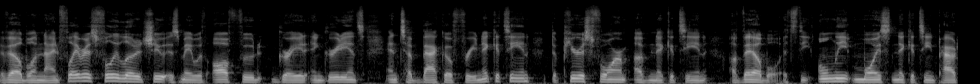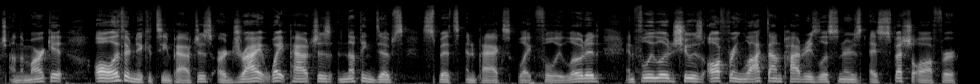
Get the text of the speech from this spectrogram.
Available in nine flavors, Fully Loaded Chew is made with all food grade ingredients and tobacco free nicotine, the purest form of nicotine available. It's the only moist nicotine pouch on the market. All other nicotine pouches are dry, white pouches, nothing dips, spits, and packs like Fully Loaded. And Fully Loaded Chew is offering Locked On Padres listeners a special offer.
